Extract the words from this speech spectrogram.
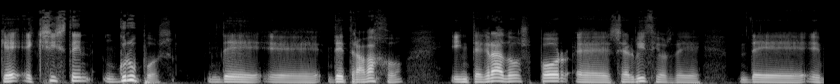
que existen grupos de, eh, trabajo integrados por eh, servicios de, de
